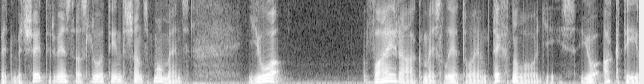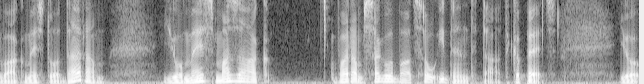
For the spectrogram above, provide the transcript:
Bet, bet šeit ir viens tāds ļoti interesants moments. Jo vairāk mēs lietojam tehnoloģijas, jo aktīvāk mēs to darām, jo mēs mazāk varam saglabāt savu identitāti. Kāpēc? Jo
